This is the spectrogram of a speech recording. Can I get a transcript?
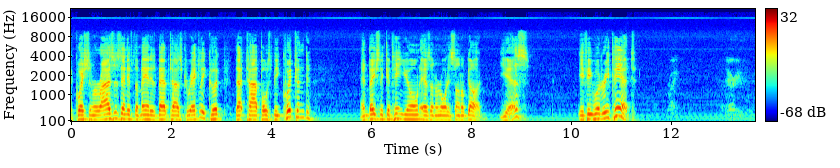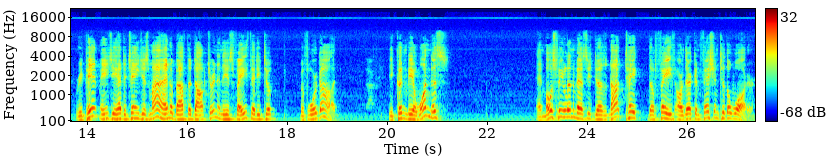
The question arises then if the man is baptized correctly, could that tie post be quickened and basically continue on as an anointed son of God? Yes. If he would repent. Repent means he had to change his mind about the doctrine and his faith that he took before God. He couldn't be a oneness. And most people in the message does not take the faith or their confession to the water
